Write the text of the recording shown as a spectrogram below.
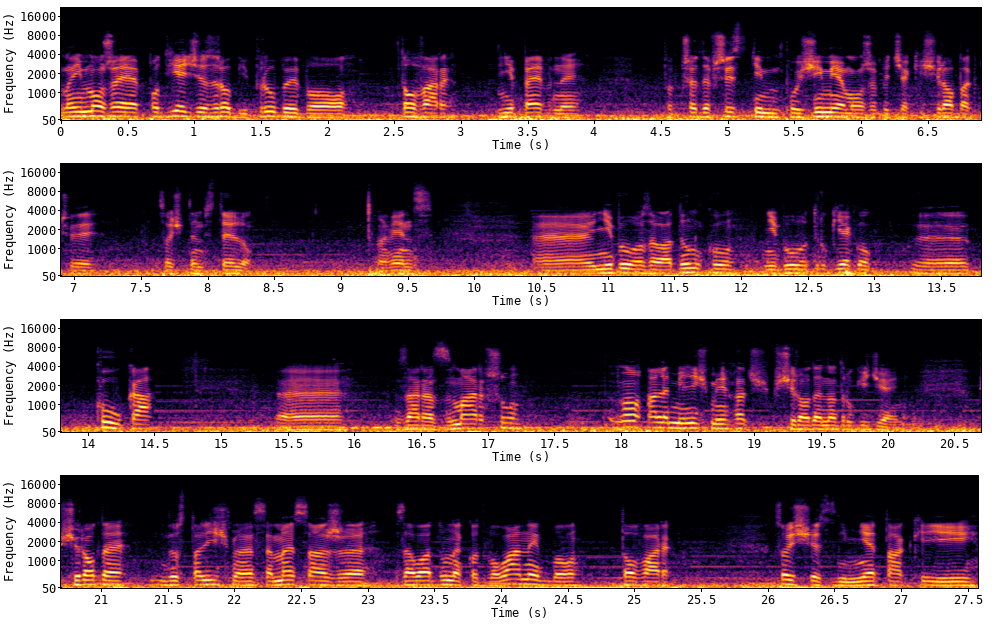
No i może podjedzie, zrobi próby, bo towar niepewny. Przede wszystkim po zimie może być jakiś robak czy coś w tym stylu. A więc e, nie było załadunku, nie było drugiego e, kółka e, zaraz z marszu. No ale mieliśmy jechać w środę na drugi dzień. W środę dostaliśmy SMS-a, że załadunek odwołany, bo towar coś jest z nim nie tak i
